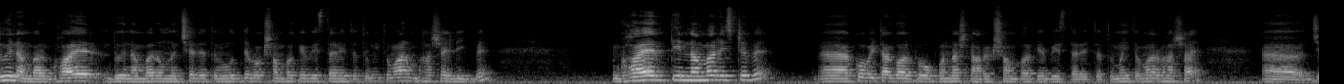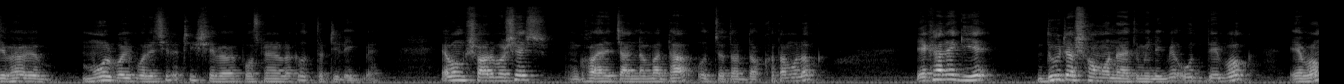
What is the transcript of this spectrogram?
দুই নাম্বার, ঘয়ের দুই নাম্বার অনুচ্ছেদে তুমি উদ্দীপক সম্পর্কে বিস্তারিত তুমি তোমার ভাষায় লিখবে। ঘয়ের তিন নাম্বার স্টেপে কবিতা, গল্প, উপন্যাস, নাটক সম্পর্কে বিস্তারিত তুমি তোমার ভাষায় যেভাবে মূল বই পড়েছিলে ঠিক সেভাবে প্রশ্নের আলোকে উত্তরটি লিখবে। এবং সর্বশেষ, ঘয়ের চার নম্বর ধাপ, উচ্চতর দক্ষতামূলক। এখানে গিয়ে দুইটা সমন্বয়ে তুমি লিখবে উদ্দীপক এবং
